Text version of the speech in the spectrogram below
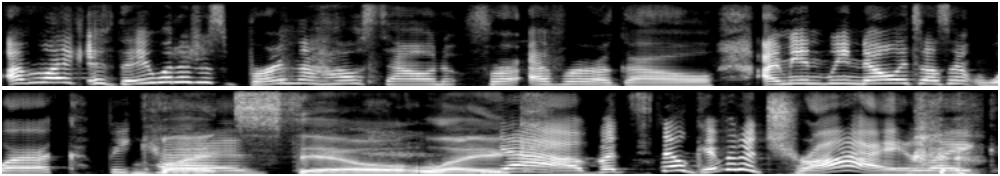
i'm like if they would have just burned the house down forever ago i mean we know it doesn't work because but still like yeah but still give it a try like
